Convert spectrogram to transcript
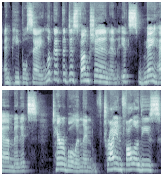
and people saying look at the dysfunction and it's mayhem and it's terrible and then try and follow these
